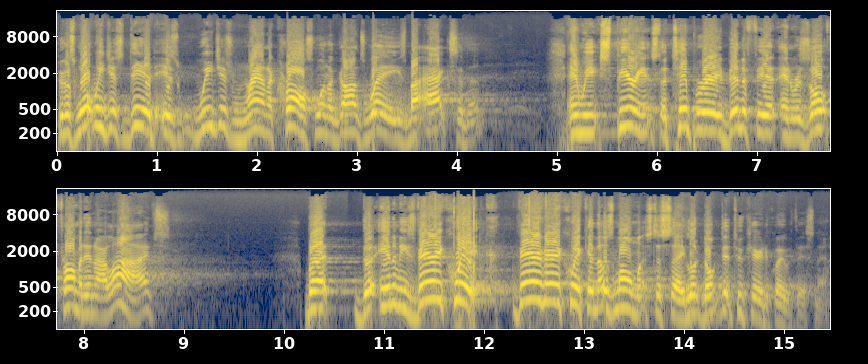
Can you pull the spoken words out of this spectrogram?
Because what we just did is we just ran across one of God's ways by accident, and we experienced a temporary benefit and result from it in our lives. But the enemy's very quick, very, very quick in those moments to say, look, don't get too carried away with this now.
